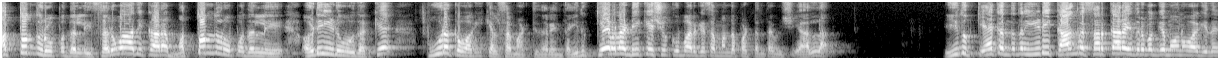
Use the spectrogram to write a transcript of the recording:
ಮತ್ತೊಂದು ರೂಪದಲ್ಲಿ, ಸರ್ವಾಧಿಕಾರ ಮತ್ತೊಂದು ರೂಪದಲ್ಲಿ ಅಡಿ ಇಡುವುದಕ್ಕೆ ಪೂರಕವಾಗಿ ಕೆಲಸ ಮಾಡ್ತಿದ್ದಾರೆ ಅಂತ. ಇದು ಕೇವಲ ಡಿ ಕೆ ಶಿವಕುಮಾರ್ಗೆ ಸಂಬಂಧಪಟ್ಟಂಥ ವಿಷಯ ಅಲ್ಲ. ಇದು ಯಾಕಂತಂದರೆ ಇಡೀ ಕಾಂಗ್ರೆಸ್ ಸರ್ಕಾರ ಇದರ ಬಗ್ಗೆ ಮೌನವಾಗಿದೆ.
